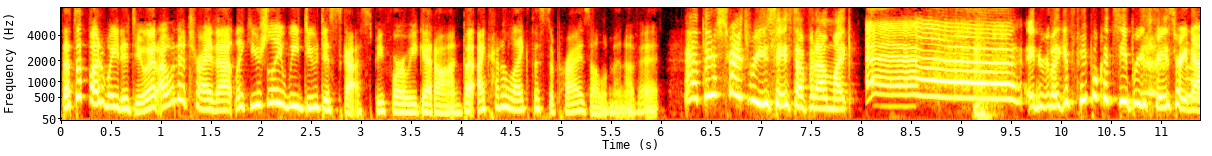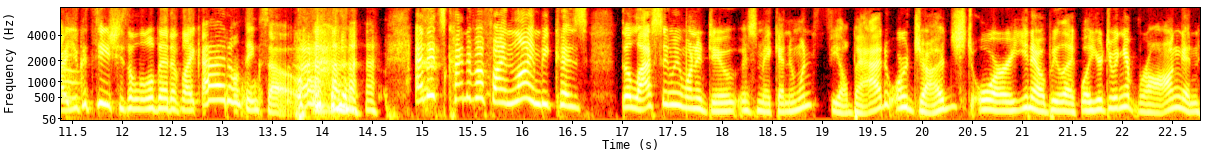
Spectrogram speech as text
that's a fun way to do it. I want to try that. Like, usually we do discuss before we get on, but I kind of like the surprise element of it. Yeah, there's times where you say stuff and I'm like, ah, And you're like, if people could see Brie's face right now, you could see she's a little bit of like, I don't think so. and it's kind of a fine line because the last thing we want to do is make anyone feel bad or judged or, you know, be like, well, you're doing it wrong. And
